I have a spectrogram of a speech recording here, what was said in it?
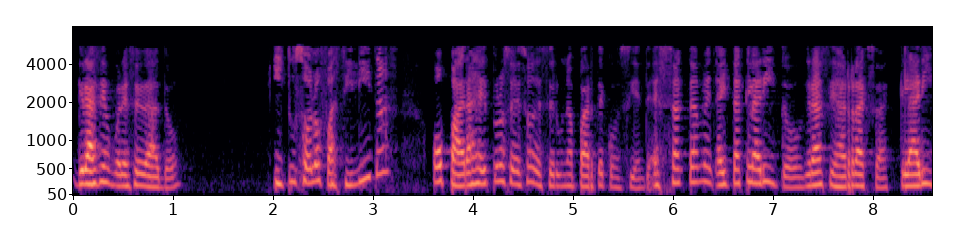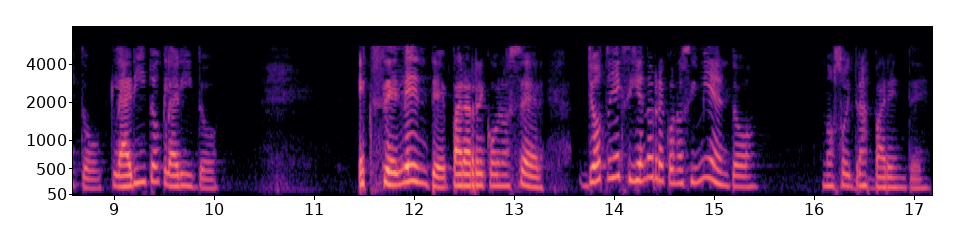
Gracias por ese dato. Y tú solo facilitas o paras el proceso de ser una parte consciente. Exactamente, ahí está clarito. Gracias, Arraxa. Clarito, clarito, clarito excelente para reconocer. Yo estoy exigiendo reconocimiento, no soy transparente,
